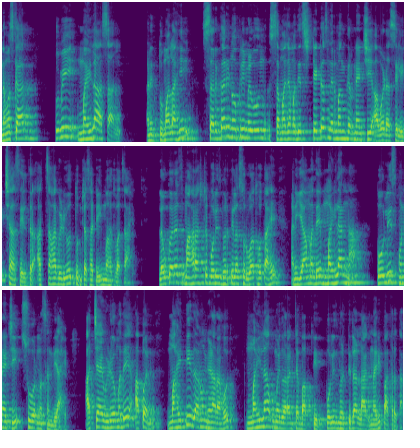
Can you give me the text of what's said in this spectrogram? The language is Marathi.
नमस्कार. तुम्ही महिला असाल आणि तुम्हालाही सरकारी नोकरी मिळवून समाजामध्ये स्टेटस निर्माण करण्याची आवड असेल इच्छा असेल तर आजचा हा व्हिडिओ तुमच्यासाठी महत्त्वाचा आहे. लवकरच महाराष्ट्र पोलीस भरतीला सुरुवात होत आहे आणि यामध्ये महिलांना पोलीस होण्याची सुवर्ण संधी आहे. आजच्या या व्हिडिओमध्ये आपण माहिती जाणून घेणार आहोत महिला उमेदवारांच्या बाबतीत पोलीस भरतीला लागणारी पात्रता.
